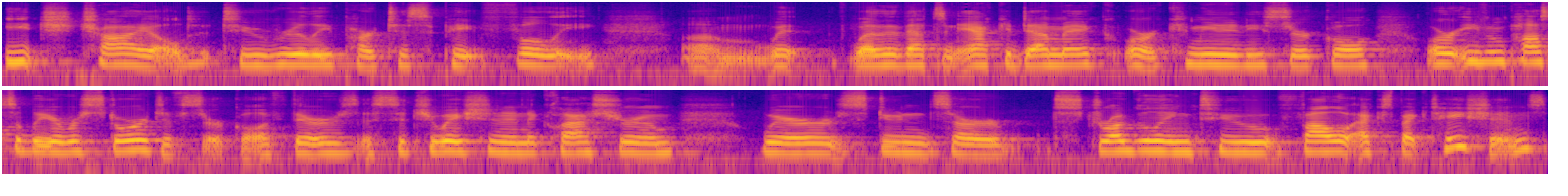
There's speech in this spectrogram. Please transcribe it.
each child to really participate fully um, with whether that's an academic or a community circle or even possibly a restorative circle. If there's a situation in a classroom where students are struggling to follow expectations,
